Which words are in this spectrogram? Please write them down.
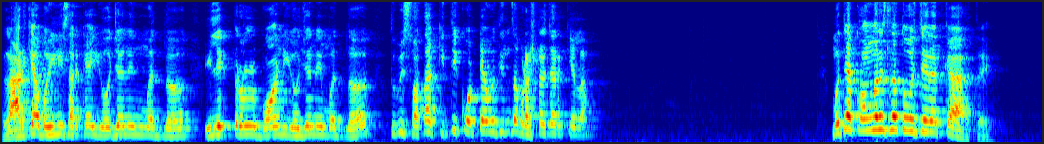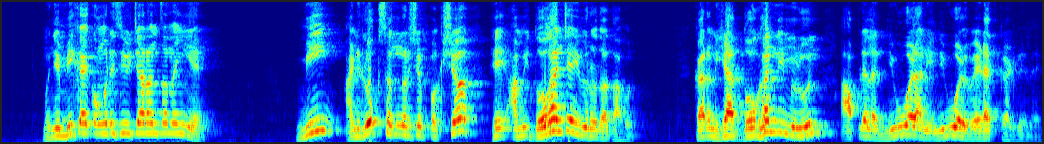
लाडक्या बहिणीसारख्या योजनेमधनं इलेक्ट्रोल बॉन्ड योजनेमधनं तुम्ही स्वतः किती कोट्यावधींचा भ्रष्टाचार केला? मग त्या काँग्रेसला दोष देण्यात काय अर्थ आहे? म्हणजे मी काय काँग्रेसी विचारांचा नाही आहे मी आणि लोकसंघर्ष पक्ष हे आम्ही दोघांच्याही विरोधात आहोत. कारण ह्या दोघांनी मिळून आपल्याला निव्वळ आणि निव्वळ वेड्यात काढलेलं आहे.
